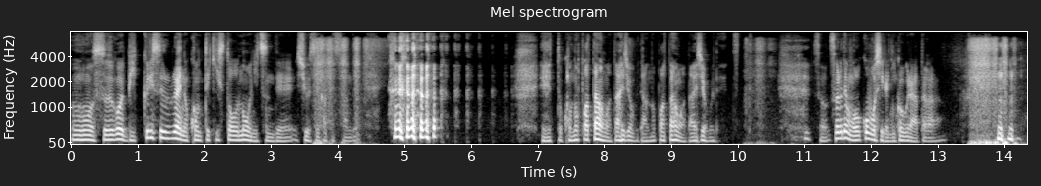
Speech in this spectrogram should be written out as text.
もうすごいびっくりするぐらいのコンテキストを脳に積んで修正かけてたんで。えっと、このパターンは大丈夫で、あのパターンは大丈夫で。つってそう。それでもおこぼしが2個ぐらいあったから。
